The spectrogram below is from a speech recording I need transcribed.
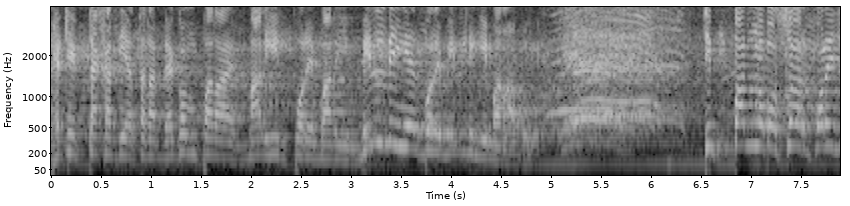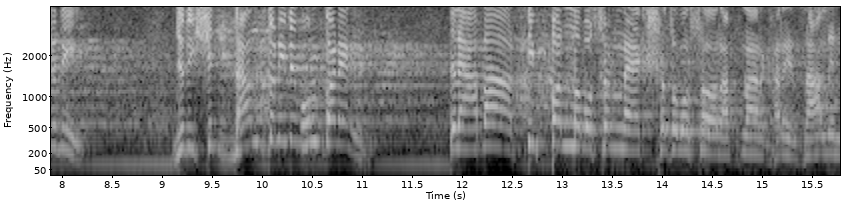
ভ্যাটের টাকা দিয়ে তারা বেগম পাড়ায় বাড়ির পরে বাড়ি বিল্ডিং এর পরে বিল্ডিংই বানাবে। তিপ্পান্ন বছর পরে যদি যদি সিদ্ধান্ত নিতে ভুল করেন, তাহলে আবার তিপ্পান্ন বছর না একশত বছর আপনার ঘরে জালেম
